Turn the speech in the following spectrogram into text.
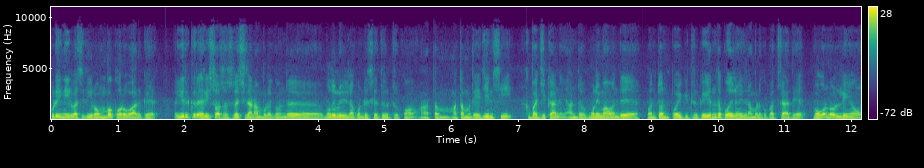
குடிநீர் வசதி ரொம்ப குறைவாக இருக்குது இருக்கிற ரிசோர்ஸஸ் வச்சு தான் நம்மளுக்கு வந்து முதலுதவிலாம் கொண்டு சேர்த்துக்கிட்டு இருக்கோம். மற்ற மற்ற மற்ற ஏஜென்சி பஜ்ஜிகான் அந்த மூலிமா வந்து வந்து போய்கிட்டு இருக்கு. இருந்த போதிலும் இது நம்மளுக்கு பற்றாது. முகநூல்லையும்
